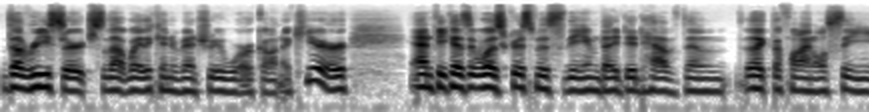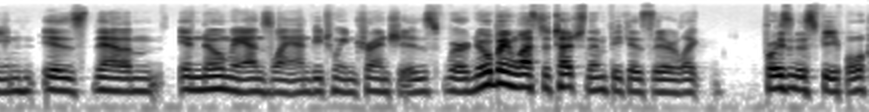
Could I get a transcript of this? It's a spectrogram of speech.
the research so that way they can eventually work on a cure. And because it was Christmas themed, I did have them, like the final scene is them in no man's land between trenches where nobody wants to touch them because they're like poisonous people.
